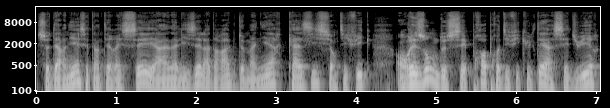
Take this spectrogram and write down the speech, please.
Ce dernier s'est intéressé et a analysé la drague de manière quasi scientifique en raison de ses propres difficultés à séduire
